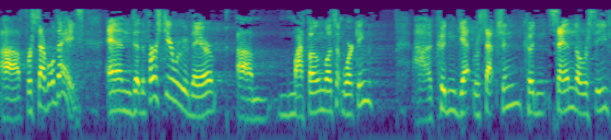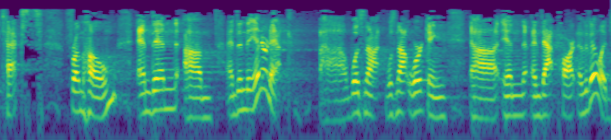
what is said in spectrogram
uh, for several days. And uh, the first year we were there, um, my phone wasn't working. Uh, couldn't get reception, couldn't send or receive texts from home, and then um, and then the internet uh, was not was not working uh, in in that part of the village.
